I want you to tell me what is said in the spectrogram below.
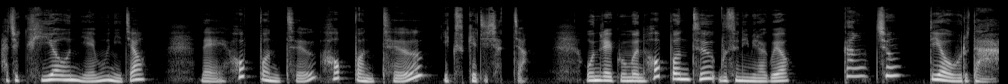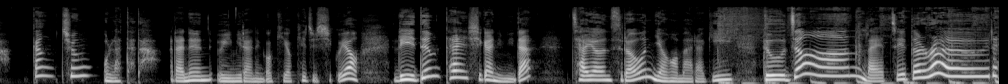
아주 귀여운 예문이죠. 네, hopped onto, hopped onto 익숙해지셨죠? 오늘의 구문 헛번트 무슨 의미라고요? 깡충 뛰어오르다, 깡충 올라타다 라는 의미라는 거 기억해 주시고요. 리듬 탈 시간입니다. 자연스러운 영어 말하기 도전! Let's hit the road!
